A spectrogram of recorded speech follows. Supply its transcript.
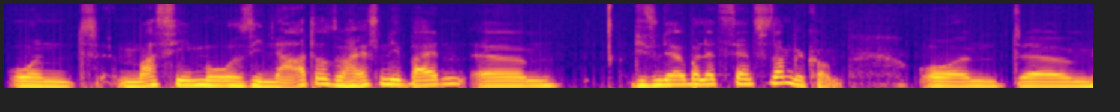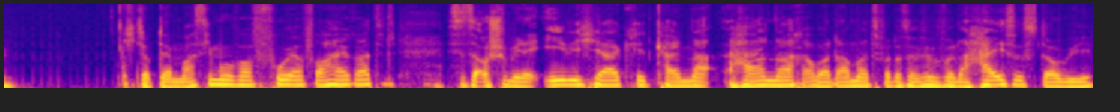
und Massimo Sinato, so heißen die beiden, ähm, die sind ja über Let's Dance zusammengekommen. Und ähm, ich glaube, der Massimo war vorher verheiratet. Ist jetzt auch schon wieder ewig her, kriegt kein Na Haar nach, aber damals war das auf jeden Fall eine heiße Story.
